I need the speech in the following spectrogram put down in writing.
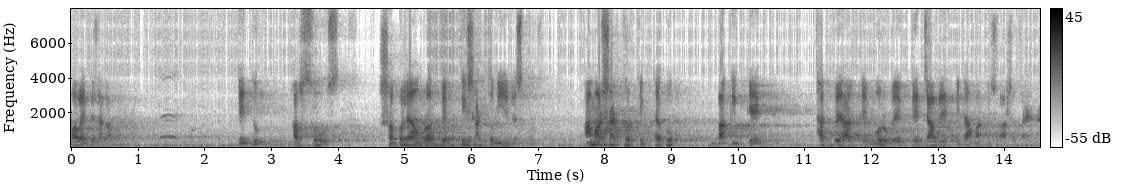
পালাইতে জায়গা পাবে কিন্তু আফসোস, সকলে আমরা ব্যক্তি স্বার্থ নিয়ে ব্যস্ত। আমার স্বার্থ ঠিক থাকুক, বাকি কে থাকবে আর কে মরবে, কে যাবে, এটা আমার কিছু আসা যায় না।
